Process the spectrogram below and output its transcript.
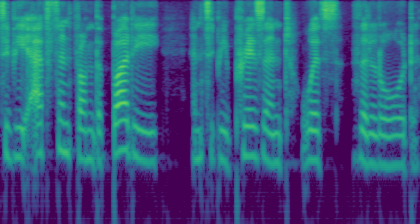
to be absent from the body and to be present with the Lord.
